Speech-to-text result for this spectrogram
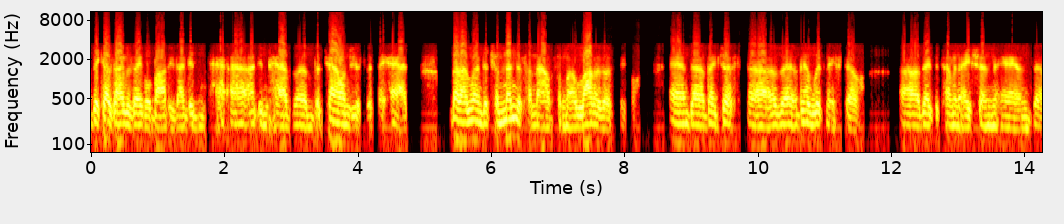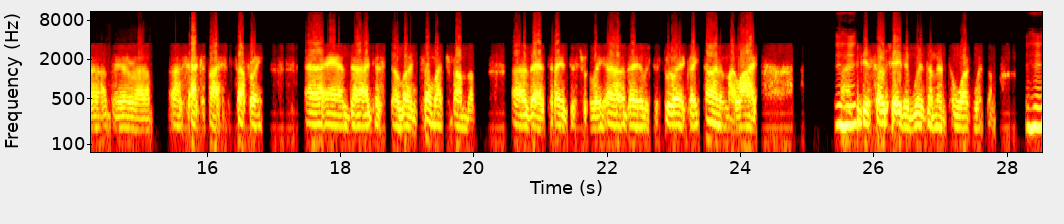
Because I was able-bodied, I didn't, ha- I didn't have uh, the challenges that they had but I learned a tremendous amount from a lot of those people, and uh, they just uh, they're, they're with me still. Uh, their determination and uh, their uh, uh, sacrifice and suffering, uh, and uh, I just uh, learned so much from them uh, that I just really uh, that it was just really a great time in my life Mm-hmm. uh, to be associated with them and to work with them. Mm-hmm.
